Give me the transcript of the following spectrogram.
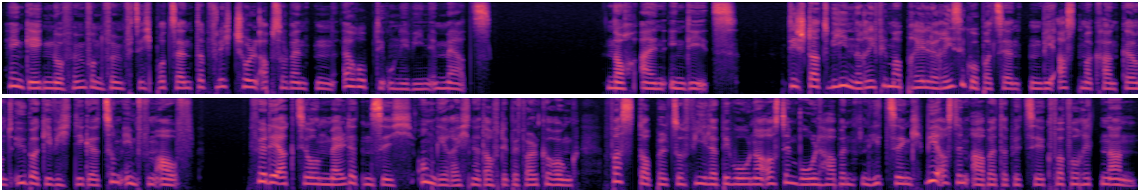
hingegen nur 55 Prozent der Pflichtschulabsolventen erhob die Uni Wien im März. Noch ein Indiz. Die Stadt Wien rief im April Risikopatienten wie Asthmakranke und Übergewichtige zum Impfen auf. Für die Aktion meldeten sich, umgerechnet auf die Bevölkerung, fast doppelt so viele Bewohner aus dem wohlhabenden Hitzing wie aus dem Arbeiterbezirk Favoriten an.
